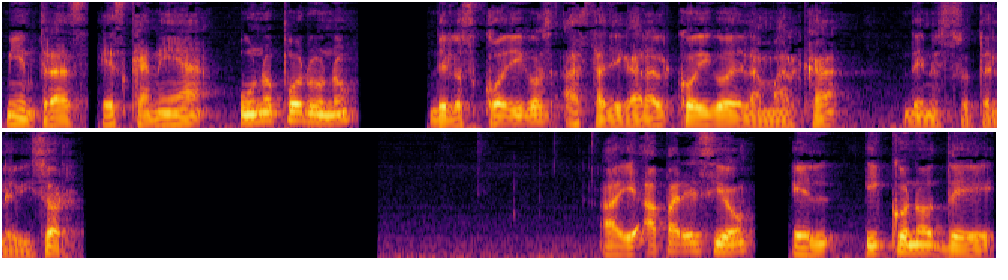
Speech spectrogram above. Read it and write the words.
mientras escanea uno por uno de los códigos hasta llegar al código de la marca de nuestro televisor. Ahí apareció el icono de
